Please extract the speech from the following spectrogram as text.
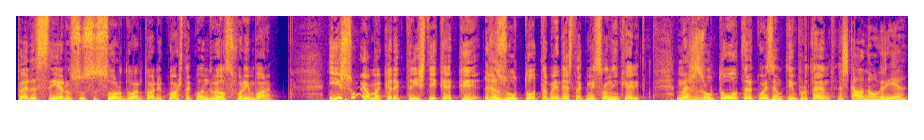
para ser o sucessor do António Costa quando ele se for embora. Isso é uma característica que resultou também desta comissão de inquérito. Mas resultou outra coisa muito importante. A escala na Hungria?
